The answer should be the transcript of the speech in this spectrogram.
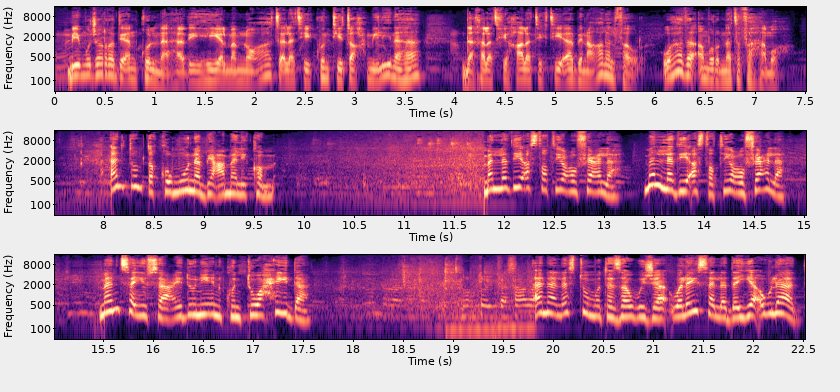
بمجرد أن قلنا هذه هي الممنوعات التي كنت تحملينها دخلت في حالة اكتئاب على الفور وهذا أمر نتفهمه أنتم تقومون بعملكم ما الذي أستطيع فعله؟ ما الذي أستطيع فعله؟ من سيساعدني إن كنت وحيدة؟ أنا لست متزوجة وليس لدي أولاد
